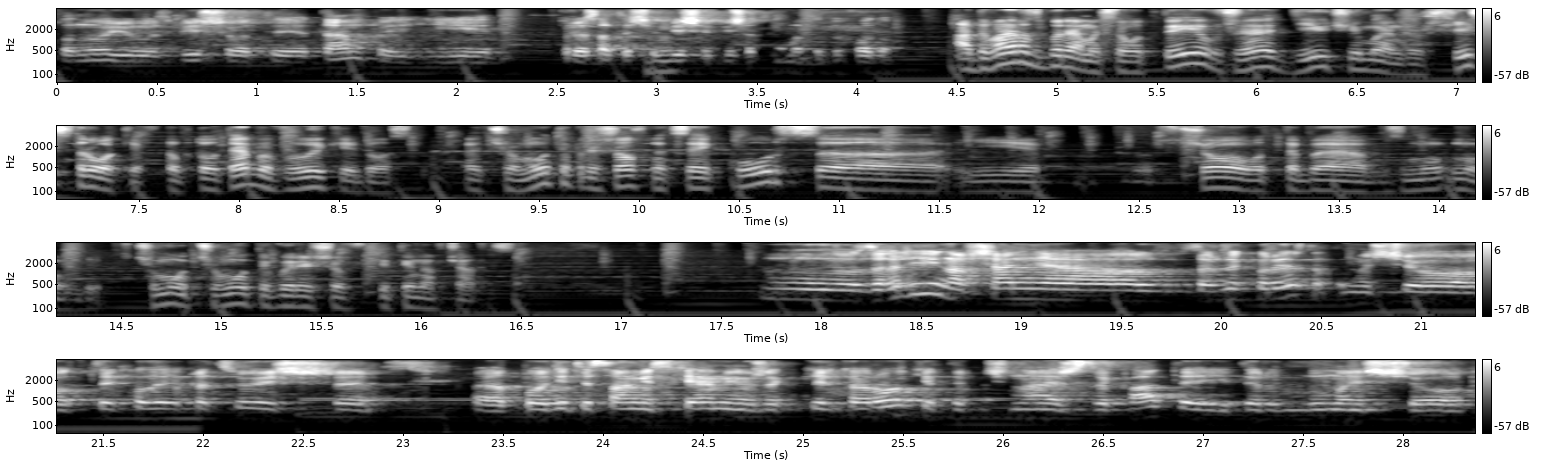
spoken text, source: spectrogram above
планую збільшувати темпи і перестати ще більше більше отримати доходу. А давай розберемося. От ти вже діючий менеджер 6 років, тобто у тебе великий досвід. Е, Чому ти прийшов на цей курс і що от тебе ну, чому, чому ти вирішив піти навчатися? Ну, Взагалі навчання завжди корисне, тому що ти, коли працюєш е, по одній тій самій схемі вже кілька років, ти починаєш звикати, і ти думаєш, що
